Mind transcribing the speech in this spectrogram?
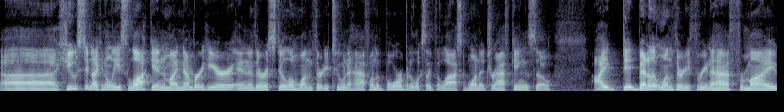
uh, Houston, I can at least lock in my number here, and there is still a 132 and a half on the board, but it looks like the last one at DraftKings. So I did bet at 133 and a half for my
